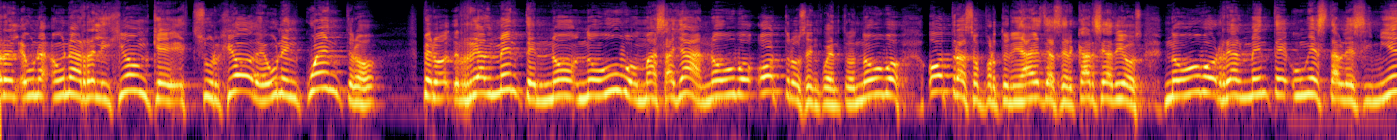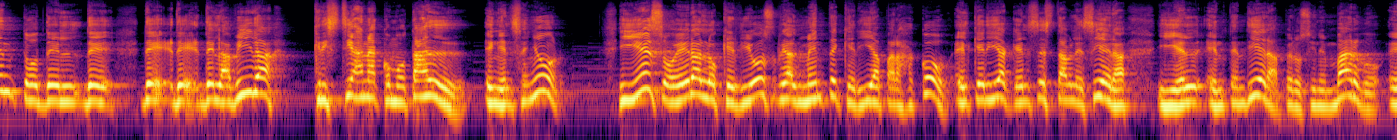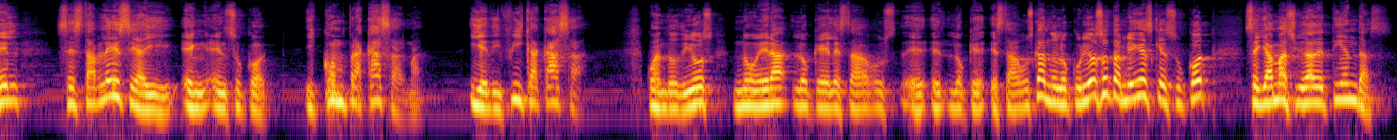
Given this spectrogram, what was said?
una religión que surgió de un encuentro pero realmente no, no hubo más allá, no hubo otros encuentros, no hubo otras oportunidades de acercarse a Dios, no hubo realmente un establecimiento de, de la vida cristiana como tal en el Señor. Y eso era lo que Dios realmente quería para Jacob. Él quería que él se estableciera y él entendiera, pero sin embargo, él se establece ahí en, en Sucot y compra casa, hermano, y edifica casa cuando Dios no era lo que él estaba, eh, eh, lo que estaba buscando. Lo curioso también es que Sucot se llama ciudad de tiendas.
